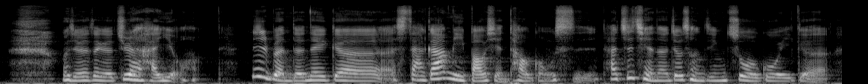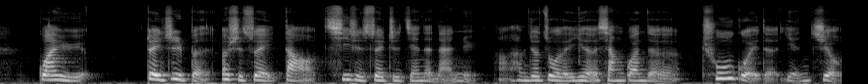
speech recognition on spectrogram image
我觉得这个居然还有哈，日本的那个 Sagami 保险套公司，他之前呢就曾经做过一个。关于对日本二十岁到七十岁之间的男女啊，他们就做了一个相关的出轨的研究。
